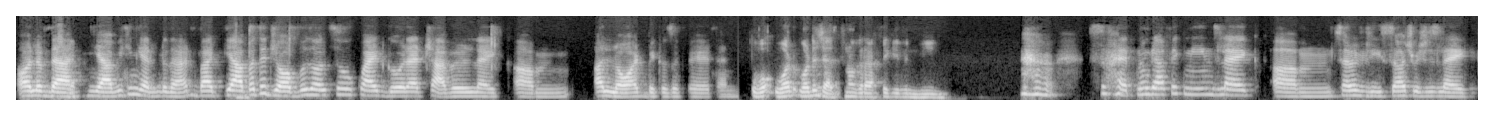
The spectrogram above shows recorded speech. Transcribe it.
all of that yeah. yeah we can get into that but yeah but the job was also quite good i traveled like um a lot because of it and what what, what does ethnographic even mean So ethnographic means like um, sort of research which is like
